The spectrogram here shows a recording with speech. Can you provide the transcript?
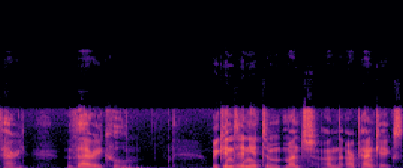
Very, very cool. We continued to munch on our pancakes,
